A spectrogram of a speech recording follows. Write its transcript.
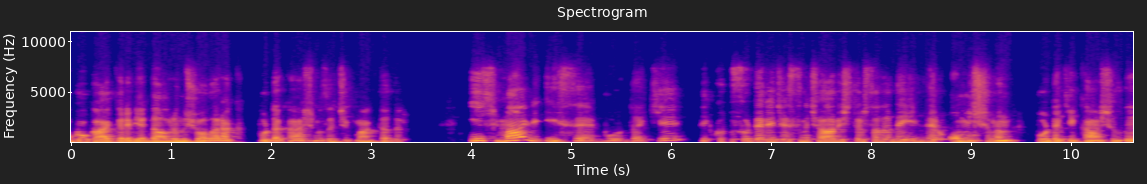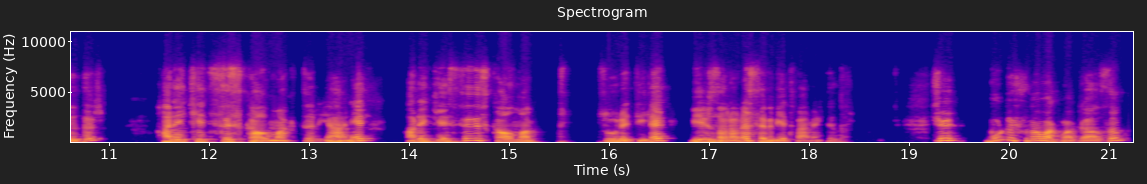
hukuk aykırı bir davranış olarak burada karşımıza çıkmaktadır. İhmal ise buradaki bir kusur derecesini çağrıştırsa da değildir. Omission'ın buradaki karşılığıdır. Hareketsiz kalmaktır. Yani hareketsiz kalmak suretiyle bir zarara sebebiyet vermektedir. Şimdi burada şuna bakmak lazım.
